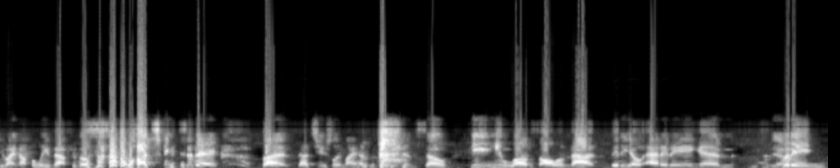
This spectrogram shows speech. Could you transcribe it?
you might not believe that for those that are watching today, but that's usually my hesitation. So he, he loves all of that video editing and Yeah. putting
